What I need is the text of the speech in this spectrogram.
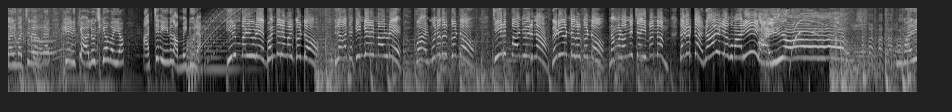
ഈ അച്ഛൻ അച്ഛനറിഞ്ഞാൽ എനിക്ക് ആലോചിക്കാൻ വയ്യ. അച്ഛൻ ഇനി സമ്മതിക്കൂല. ഇരുമ്പഴിയുടെ ബന്ധനങ്ങൾ കൊണ്ടോ രാജകിങ്കരന്മാരുടെ വാൾമുനകൾ കൊണ്ടോ ചീറിപ്പാഞ്ഞു വരുന്ന വെടിയുണ്ടകൾ കൊണ്ടോ നമ്മൾ ഒന്നിച്ച ഈ ബന്ധം തകർക്കാനാവില്ല കുമാരി. കുമാരി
